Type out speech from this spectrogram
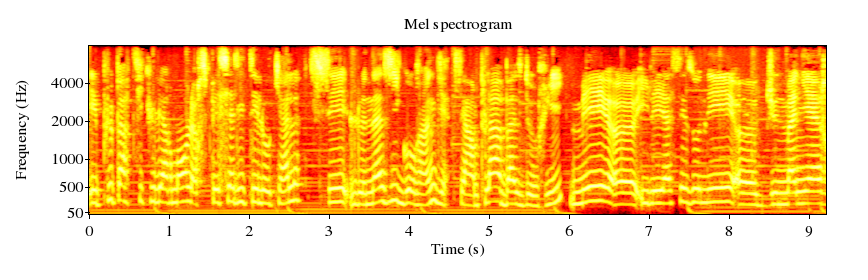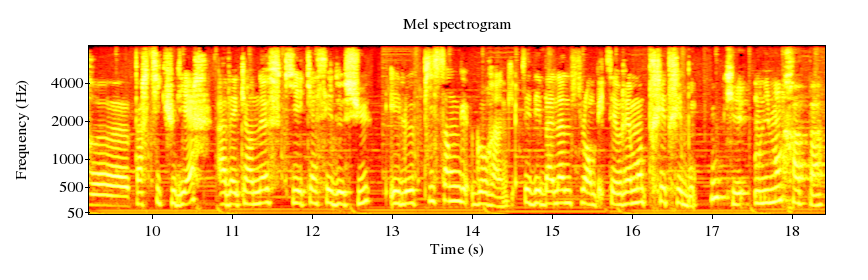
et plus particulièrement leur spécialité locale, c'est le nasi goreng. C'est un plat à base de riz, mais euh, il est assaisonné euh, d'une manière euh, particulière avec un œuf qui est cassé dessus et le pisang goreng. C'est des bananes flambées. C'est vraiment très très bon. Ok, on n'y manquera pas.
